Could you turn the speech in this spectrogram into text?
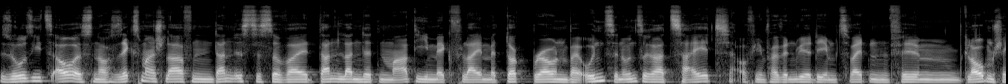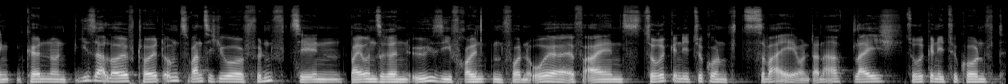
So sieht's aus. Noch sechsmal schlafen, dann ist es soweit. Dann landet Marty McFly mit Doc Brown bei uns in unserer Zeit. Auf jeden Fall, wenn wir dem zweiten Film Glauben schenken können. Und dieser läuft heute um 20.15 Uhr bei unseren Ösi-Freunden von ORF 1 Zurück in die Zukunft 2 und danach gleich Zurück in die Zukunft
